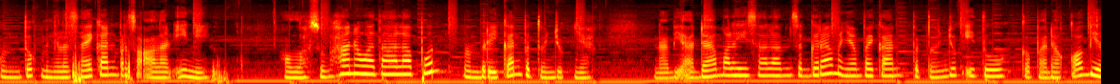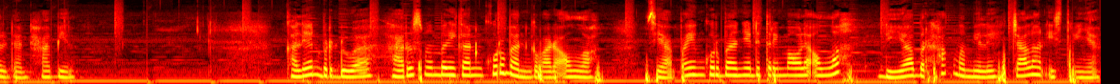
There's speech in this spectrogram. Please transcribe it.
untuk menyelesaikan persoalan ini. Allah Subhanahu wa taala pun memberikan petunjuknya. Nabi Adam alaihi salam segera menyampaikan petunjuk itu kepada Kobil dan Habil. Kalian berdua harus memberikan kurban kepada Allah. Siapa yang kurbannya diterima oleh Allah, dia berhak memilih calon istrinya.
